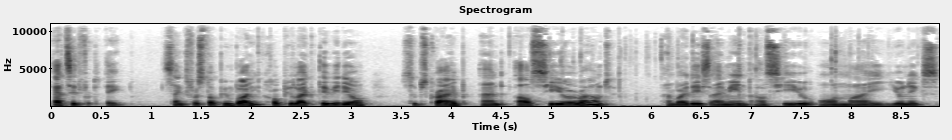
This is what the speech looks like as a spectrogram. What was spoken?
That's it for today. Thanks for stopping by. Hope you liked the video. Subscribe and I'll see you around. And by this I mean I'll see you on my Unix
